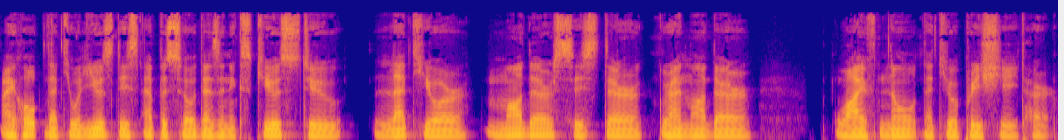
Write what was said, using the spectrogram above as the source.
I hope that you will use this episode as an excuse to let your mother, sister, grandmother, wife know that you appreciate her.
